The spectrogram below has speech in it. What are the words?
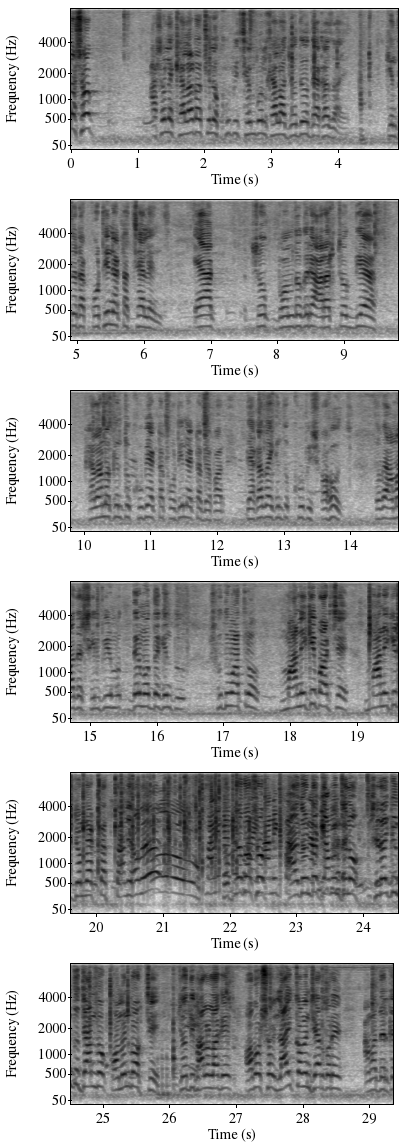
দর্শক আসলে খেলাটা ছিল খুবই সিম্পল খেলা যদিও দেখা যায় কিন্তু এটা কঠিন একটা চ্যালেঞ্জ এক চোখ বন্ধ করে আর এক চোখ দিয়ে ফেলানো কিন্তু খুবই একটা কঠিন একটা ব্যাপার। দেখা যায় কিন্তু খুবই সহজ। তবে আমাদের শিল্পীদের মধ্যে কিন্তু শুধুমাত্র মানিকই পারছে। মানিকের জন্য একটা তালি হবে। দর্শক আয়োজনটা কেমন ছিল সেটাই কিন্তু জানব কমেন্ট বক্সে। যদি ভালো লাগে অবশ্যই লাইক কমেন্ট শেয়ার করে আমাদেরকে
